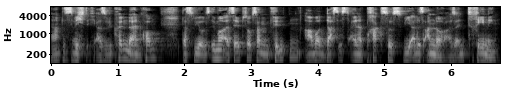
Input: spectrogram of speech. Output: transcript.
Ja, das ist wichtig. Also wir können dahin kommen, dass wir uns immer als selbstwirksam empfinden, aber das ist eine Praxis wie alles andere, also ein Training.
